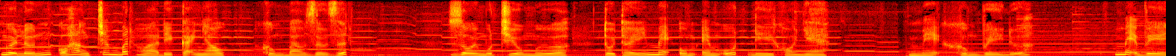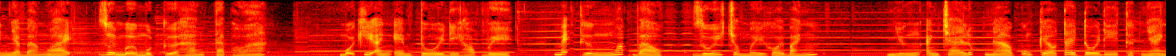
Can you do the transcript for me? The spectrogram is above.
Người lớn có hàng trăm bất hòa để cãi nhau, không bao giờ dứt. Rồi một chiều mưa, tôi thấy mẹ ôm em út đi khỏi nhà. Mẹ không về nữa. Mẹ về nhà bà ngoại rồi mở một cửa hàng tạp hóa. Mỗi khi anh em tôi đi học về, mẹ thường ngoắc vào dúi cho mấy gói bánh. Nhưng anh trai lúc nào cũng kéo tay tôi đi thật nhanh.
